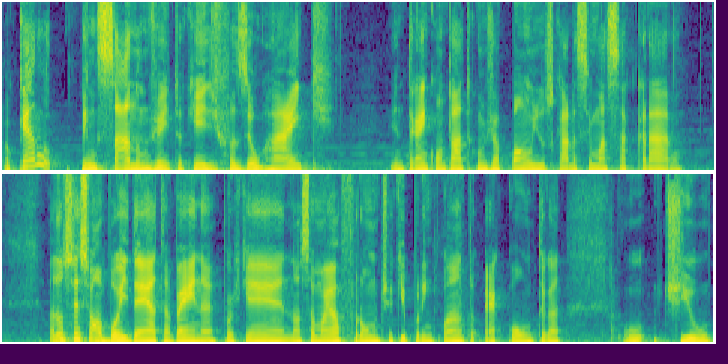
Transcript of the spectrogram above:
Eu quero pensar num jeito aqui de fazer o hike, entrar em contato com o Japão e os caras se massacraram. Eu não sei se é uma boa ideia também, né? Porque nossa maior fronte aqui por enquanto é contra o tio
